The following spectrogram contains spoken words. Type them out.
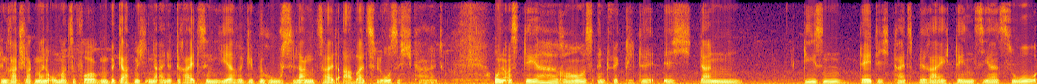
den Ratschlag meiner Oma zu folgen und begab mich in eine 13-jährige Berufslangzeitarbeitslosigkeit. Und aus der heraus entwickelte ich dann diesen Tätigkeitsbereich, den es ja so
